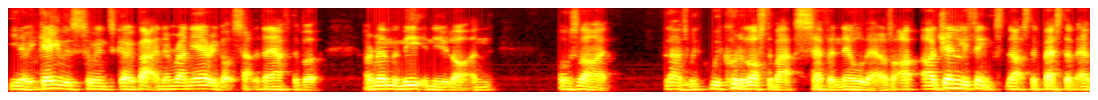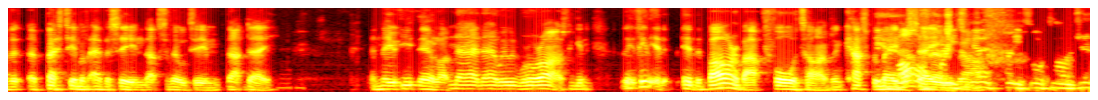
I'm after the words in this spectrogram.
You know, it gave us something to go back, and then Ranieri got sacked the day after. But I remember meeting you lot, and I was like, lads, we, we could have lost about seven 0 there. I was like, I, I generally think that's the best I've ever, uh, best team I've ever seen. That Seville team that day, and they they were like, no, no, we were all right. I was thinking, they think it hit the bar about four times, and Kasper made a Oh, save. yeah, three, four times, yeah.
